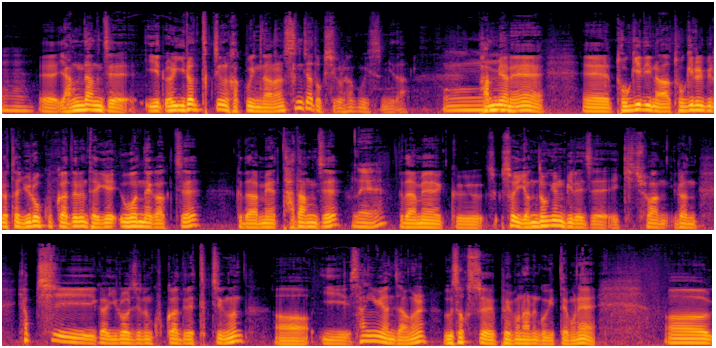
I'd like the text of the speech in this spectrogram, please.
음. 예, 양당제, 이런, 이런 특징을 갖고 있는 나라는 승자 독식을 하고 있습니다. 음. 반면에, 예, 독일이나 독일을 비롯한 유럽 국가들은 대개 의원내각제, 그 다음에 다당제, 네. 그 다음에 그 소위 연동형 비례제에 기초한 이런 협치가 이루어지는 국가들의 특징은 어, 이 상임위원장을 의석수에 배분하는 거기 때문에 어,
